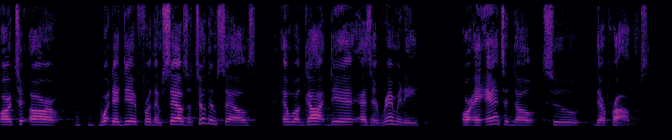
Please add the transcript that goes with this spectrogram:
or, to, or what they did for themselves or to themselves and what God did as a remedy or an antidote to their problems.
